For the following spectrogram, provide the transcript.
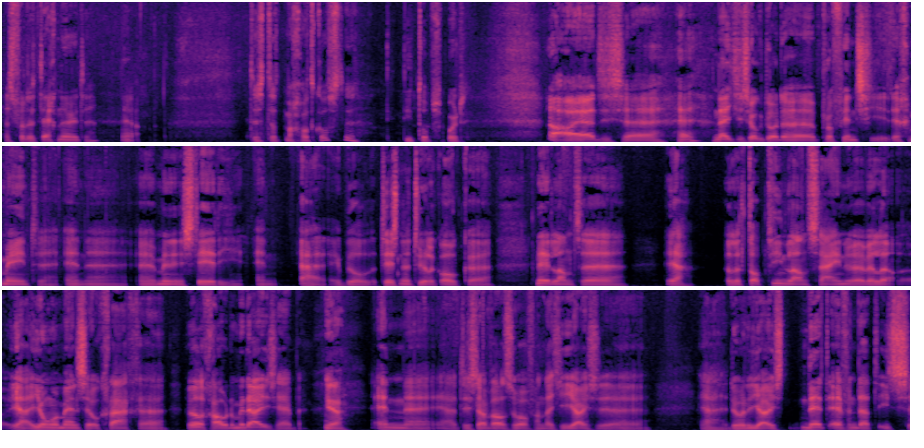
is voor de techneuten. Ja. Dus dat mag wat kosten, die topsport. Nou ja, het is uh, hè, netjes ook door de provincie, de gemeente en het uh, ministerie. En ja, ik bedoel, het is natuurlijk ook uh, Nederland, ja, willen top 10 land zijn. We willen ja, jonge mensen ook graag willen gouden medailles hebben. Ja. En ja, het is daar wel zo van dat je juist, ja, door juist net even dat iets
